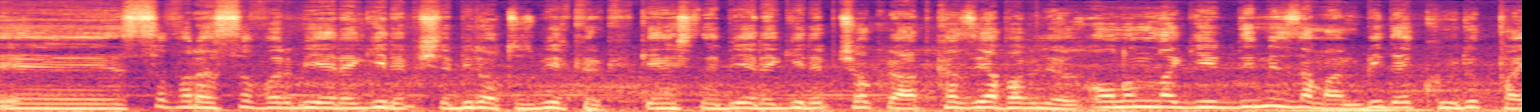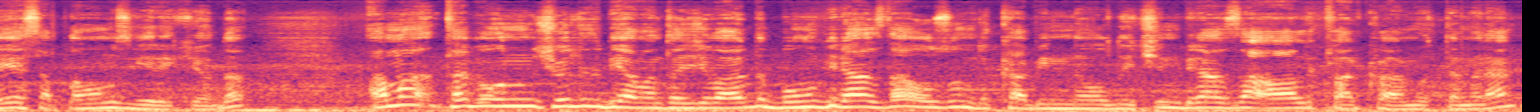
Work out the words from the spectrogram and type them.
e, sıfıra sıfır bir yere girip işte 1.30 1.40 genişliğinde bir yere girip çok rahat kazı yapabiliyoruz. Onunla girdiğimiz zaman bir de kuyruk payı hesaplamamız gerekiyordu. Ama tabii onun şöyle bir avantajı vardı. Bomu biraz daha uzundu kabinli olduğu için. Biraz daha ağırlık farkı var muhtemelen.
